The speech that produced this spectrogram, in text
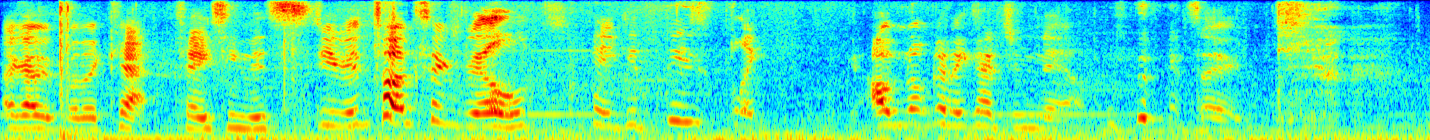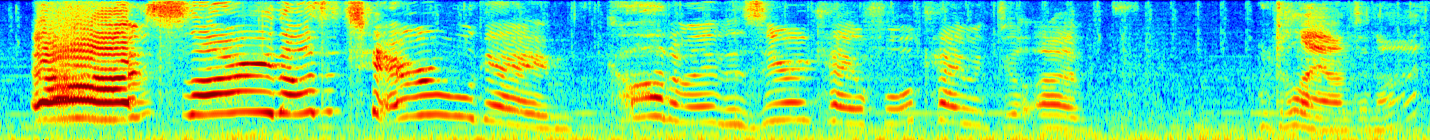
I gotta for the cat chasing this stupid toxic Bill. He gets these like, I'm not gonna catch him now. so, oh, I'm sorry. That was a terrible game. God, I'm over zero k or four k with uh, clown tonight.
